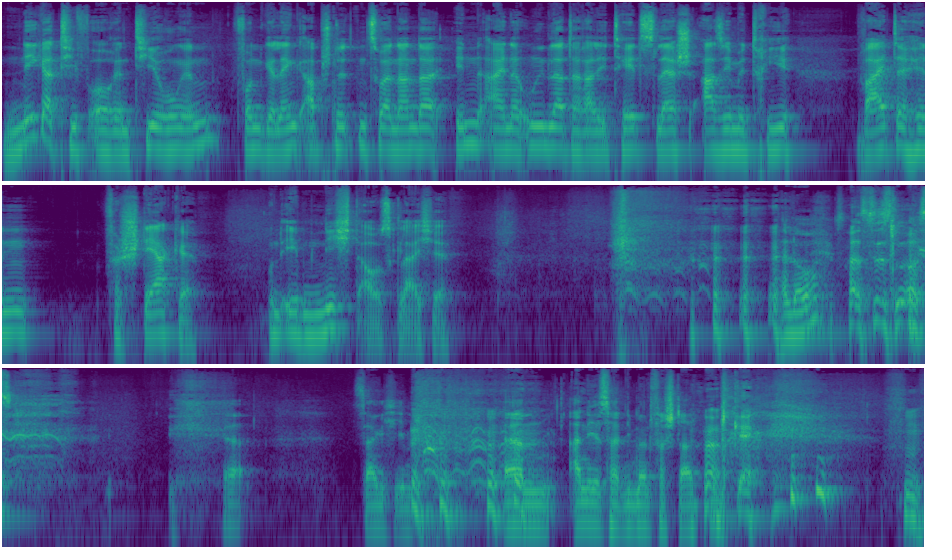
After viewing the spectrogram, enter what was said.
Negativorientierungen von Gelenkabschnitten zueinander in einer Unilateralität slash Asymmetrie weiterhin verstärke und eben nicht ausgleiche. Hallo? Was ist los? Ja, sage ich ihm. ähm, Andi, es hat niemand verstanden. Okay. Hm.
